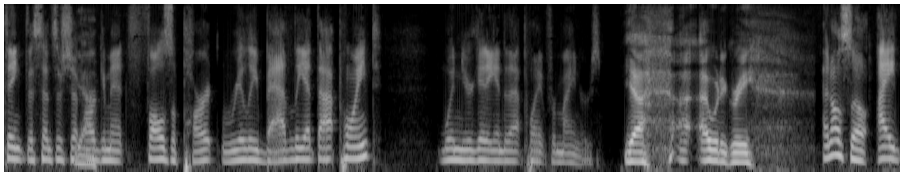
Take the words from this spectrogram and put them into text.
think the censorship yeah. argument falls apart really badly at that point when you're getting into that point for minors. Yeah, I, I would agree. And also, I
